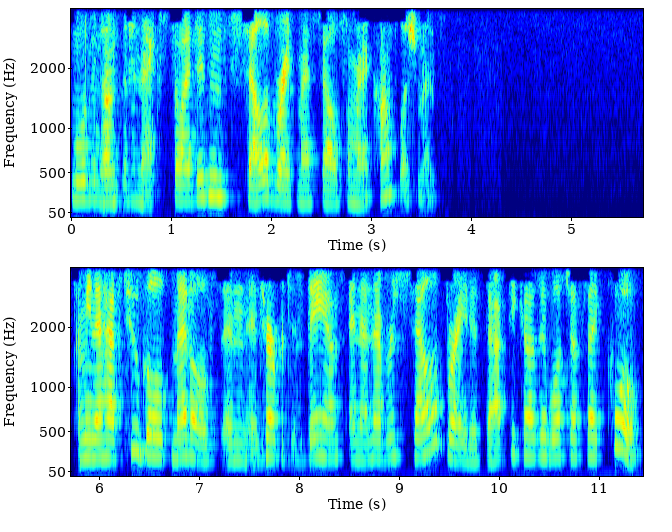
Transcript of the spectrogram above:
moving on to the next. So I didn't celebrate myself for my accomplishments. I mean, I have two gold medals in interpretive dance, and I never celebrated that because it was just like, cool,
